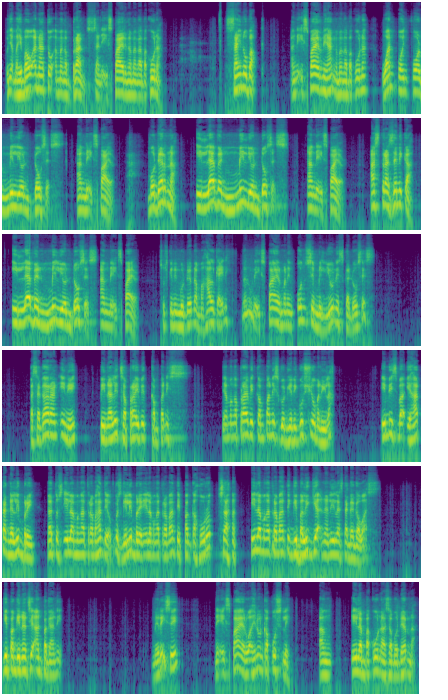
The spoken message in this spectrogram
Unya mahibaw-an nato ang mga brands sa ni-expire nga mga bakuna. Sinovac ang ni-expire niya nga mga bakuna 1.4 million doses ang ni-expire. Moderna 11 million doses ang ni-expire. AstraZeneca 11 million doses ang ni-expire. Sus kining Moderna mahal kay ini. Nganong ni-expire man ning 11 milyones ka doses? Kasagaran ini pinalit sa private companies. Yung mga private companies gud ginegosyo Manila. Imbis ba ihatag nga libre ngadto sa ilang mga trabahante. Of course, gilibre ang ilang mga trabahante pagkahurot sa ilang mga trabahante gibaligya na nila sa tagagawas. Gipaginansian pagani. Merisi ni expire wa hinon kapusli ang ilang bakuna sa Moderna.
